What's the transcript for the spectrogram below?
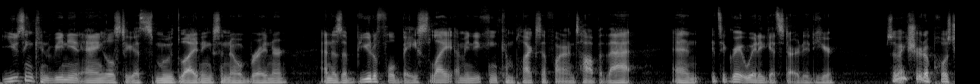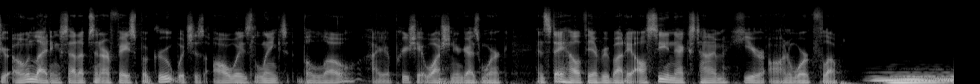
using convenient angles to get smooth lighting is a no-brainer. And as a beautiful base light, I mean, you can complexify on top of that, and it's a great way to get started here. So make sure to post your own lighting setups in our Facebook group, which is always linked below. I appreciate watching your guys' work, and stay healthy, everybody. I'll see you next time here on Workphlo.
